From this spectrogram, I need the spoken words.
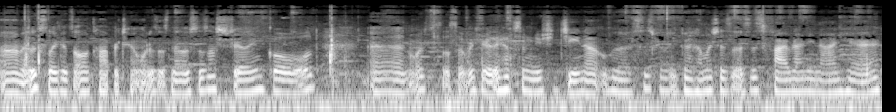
Um, it looks like it's all copper tone. What is this? No, this is Australian Gold. And what's this over here? They have some Neutrogena. Ooh, this is really good. How much is this? This is $5.99 here.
